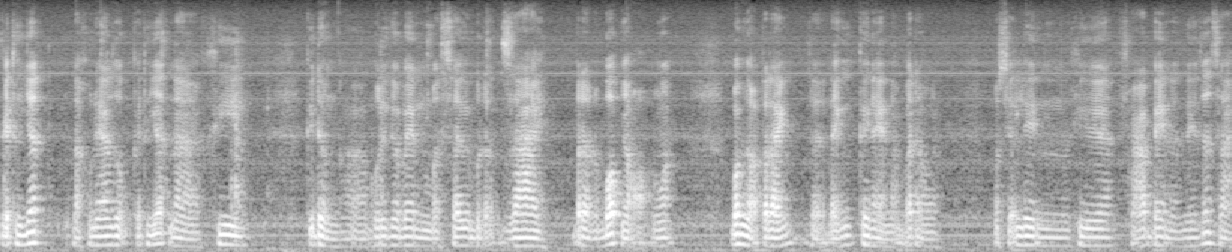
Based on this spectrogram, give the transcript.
Cái thứ nhất là không nên áp dụng. Cái thứ nhất là khi cái đường à, uh, polycarbon mà xây một đoạn dài bắt đầu nó bóp nhỏ đúng không ạ? Bóp nhỏ ta đánh rồi đánh cây này là bắt đầu nó sẽ lên khi phá ben là lên rất dài.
